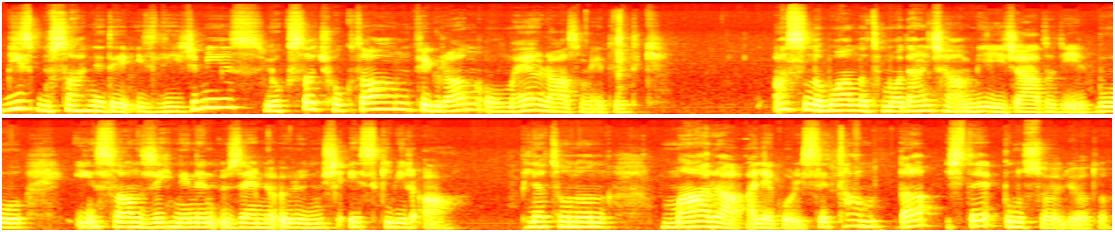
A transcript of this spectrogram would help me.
biz bu sahnede izleyici miyiz yoksa çoktan figüran olmaya razı mı edildik? Aslında bu anlatı modern çağın bir icadı değil. Bu insan zihninin üzerine örülmüş eski bir ağ. Platon'un mağara alegorisi tam da işte bunu söylüyordu.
